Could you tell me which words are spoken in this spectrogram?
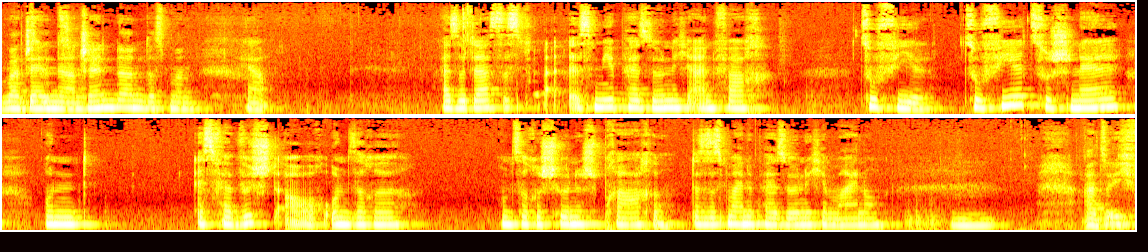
meinst gendern. jetzt gendern, dass man. Ja. Also, das ist, ist mir persönlich einfach zu viel. Zu viel, zu schnell und es verwischt auch unsere, unsere schöne Sprache. Das ist meine persönliche Meinung. Mhm. Also, ich.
